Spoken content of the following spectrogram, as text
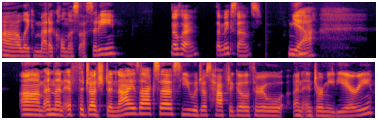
uh, like medical necessity. Okay, that makes sense. Yeah. Mm-hmm. Um, and then if the judge denies access, you would just have to go through an intermediary.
